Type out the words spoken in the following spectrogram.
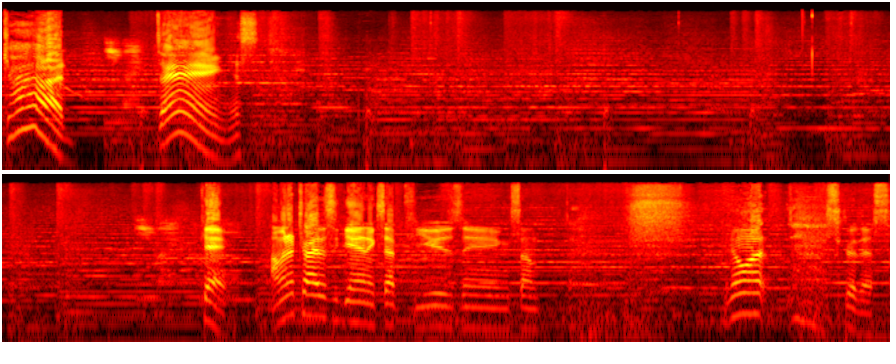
God! Dang! It's... Okay, I'm gonna try this again, except using some... You know what? Screw this.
